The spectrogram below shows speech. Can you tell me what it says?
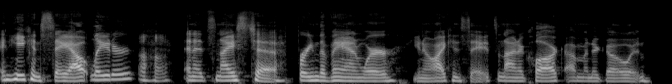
and he can stay out later. Uh huh. And it's nice to bring the van where, you know, I can say it's nine o'clock. I'm going to go and,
